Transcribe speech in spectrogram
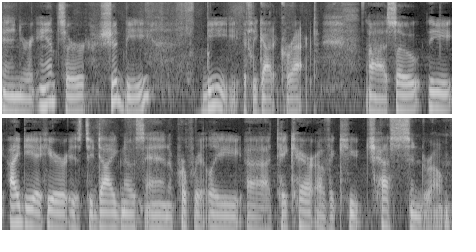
And your answer should be B if you got it correct. Uh, so the idea here is to diagnose and appropriately uh, take care of acute chest syndrome.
